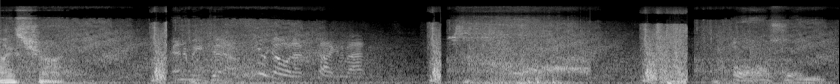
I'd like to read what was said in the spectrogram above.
Nice shot. Enemy down. You know what I'm talking about. Awesome.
